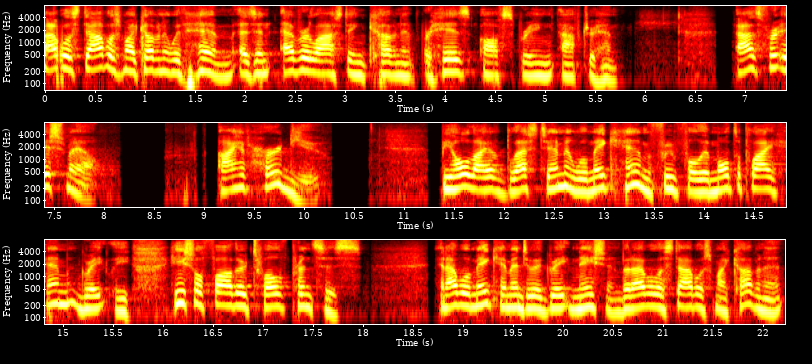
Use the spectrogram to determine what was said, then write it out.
I will establish my covenant with him as an everlasting covenant for his offspring after him. As for Ishmael, I have heard you. Behold, I have blessed him and will make him fruitful and multiply him greatly. He shall father twelve princes, and I will make him into a great nation, but I will establish my covenant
